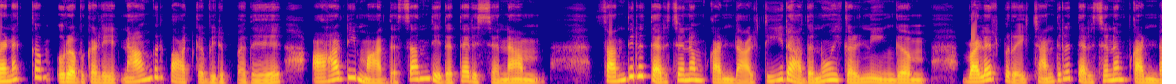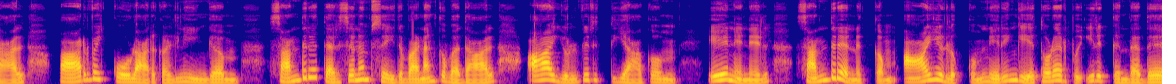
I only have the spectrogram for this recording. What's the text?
வணக்கம் உறவுகளே. நாங்கள் பார்க்கவிருப்பது ஆடி மாத சந்திர தரிசனம். சந்திர தரிசனம் கண்டால் தீராத நோய்கள் நீங்கும். வளர்ப்பிறை சந்திர தரிசனம் கண்டால் பார்வை கோளாறுகள் நீங்கும். சந்திர தரிசனம் செய்து வணங்குவதால் ஆயுள் விருத்தியாகும். ஏனெனில் சந்திரனுக்கும் ஆயுளுக்கும் நெருங்கிய தொடர்பு இருக்கின்றது.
